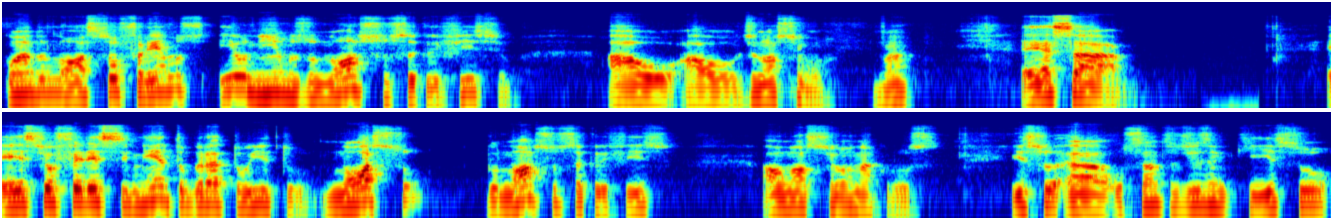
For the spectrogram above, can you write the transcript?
quando nós sofremos e unimos o nosso sacrifício ao, ao de Nosso Senhor. Não é? é essa, esse oferecimento gratuito nosso, do nosso sacrifício, ao Nosso Senhor na cruz. Isso, uh, os santos dizem que isso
